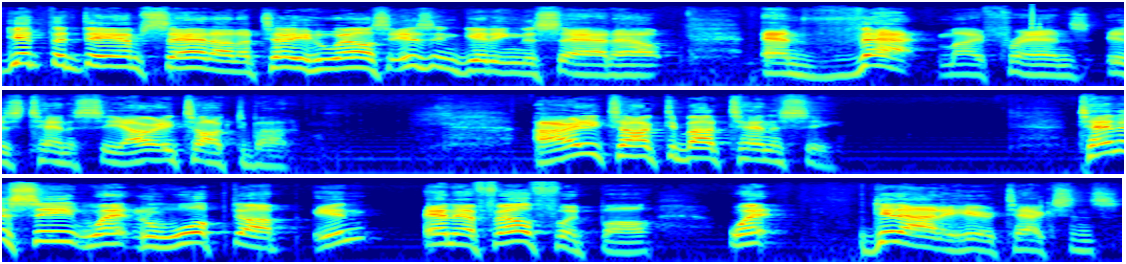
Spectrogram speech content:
Get the damn sad out. I'll tell you who else isn't getting the sad out. And that, my friends, is Tennessee. I already talked about it. I already talked about Tennessee. Tennessee went and whooped up in NFL football. Went, get out of here, Texans.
